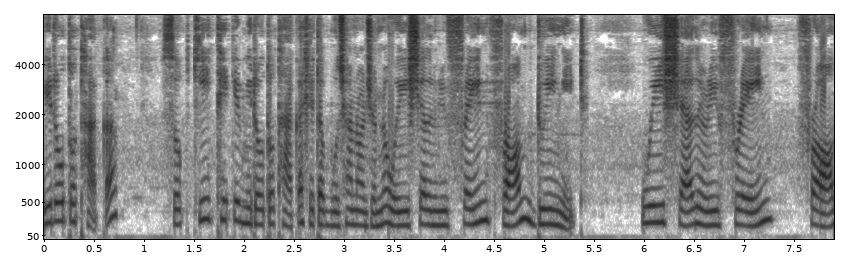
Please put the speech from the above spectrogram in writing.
বিরত থাকা সো কি থেকে বিরত থাকা সেটা বোঝানোর জন্য we shall refrain from doing it. We shall refrain from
